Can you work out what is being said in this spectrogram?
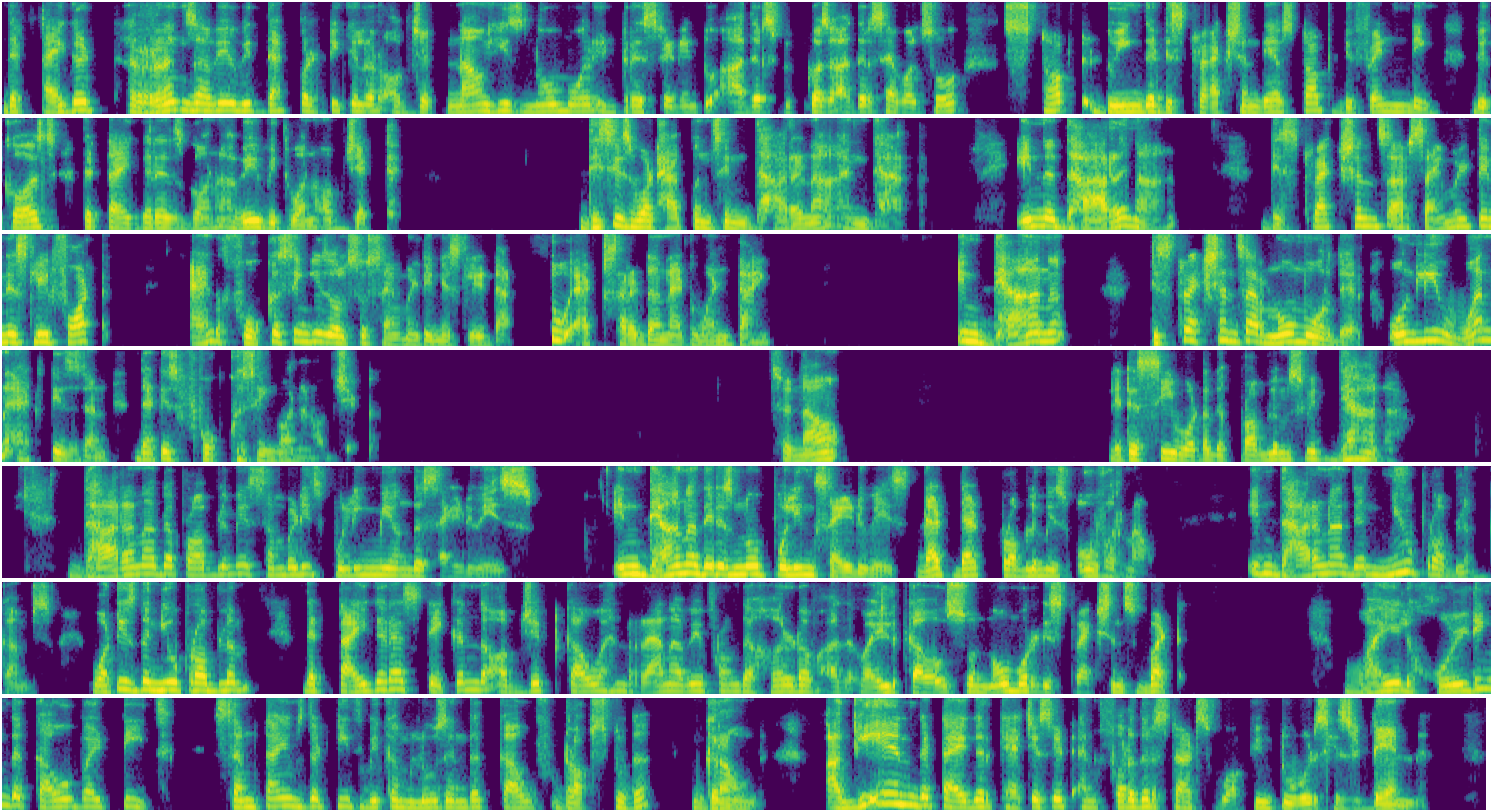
the tiger runs away with that particular object. Now he's no more interested into others because others have also stopped doing the distraction. They have stopped defending because the tiger has gone away with one object. This is what happens in dharana and dhyana in the dharana distractions are simultaneously fought and focusing is also simultaneously done. Two acts are done at one time. In dhyana distractions are no more there. Only one act is done that is focusing on an object. So now let us see what are the problems with dhyana. Dharana, the problem is somebody is pulling me on the sideways. In dhyana, there is no pulling sideways. That, that problem is over now. In dharana, the new problem comes. What is the new problem? The tiger has taken the object cow and ran away from the herd of other wild cows, so no more distractions. But while holding the cow by teeth, sometimes the teeth become loose and the cow drops to the ground. Again, the tiger catches it and further starts walking towards his den.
